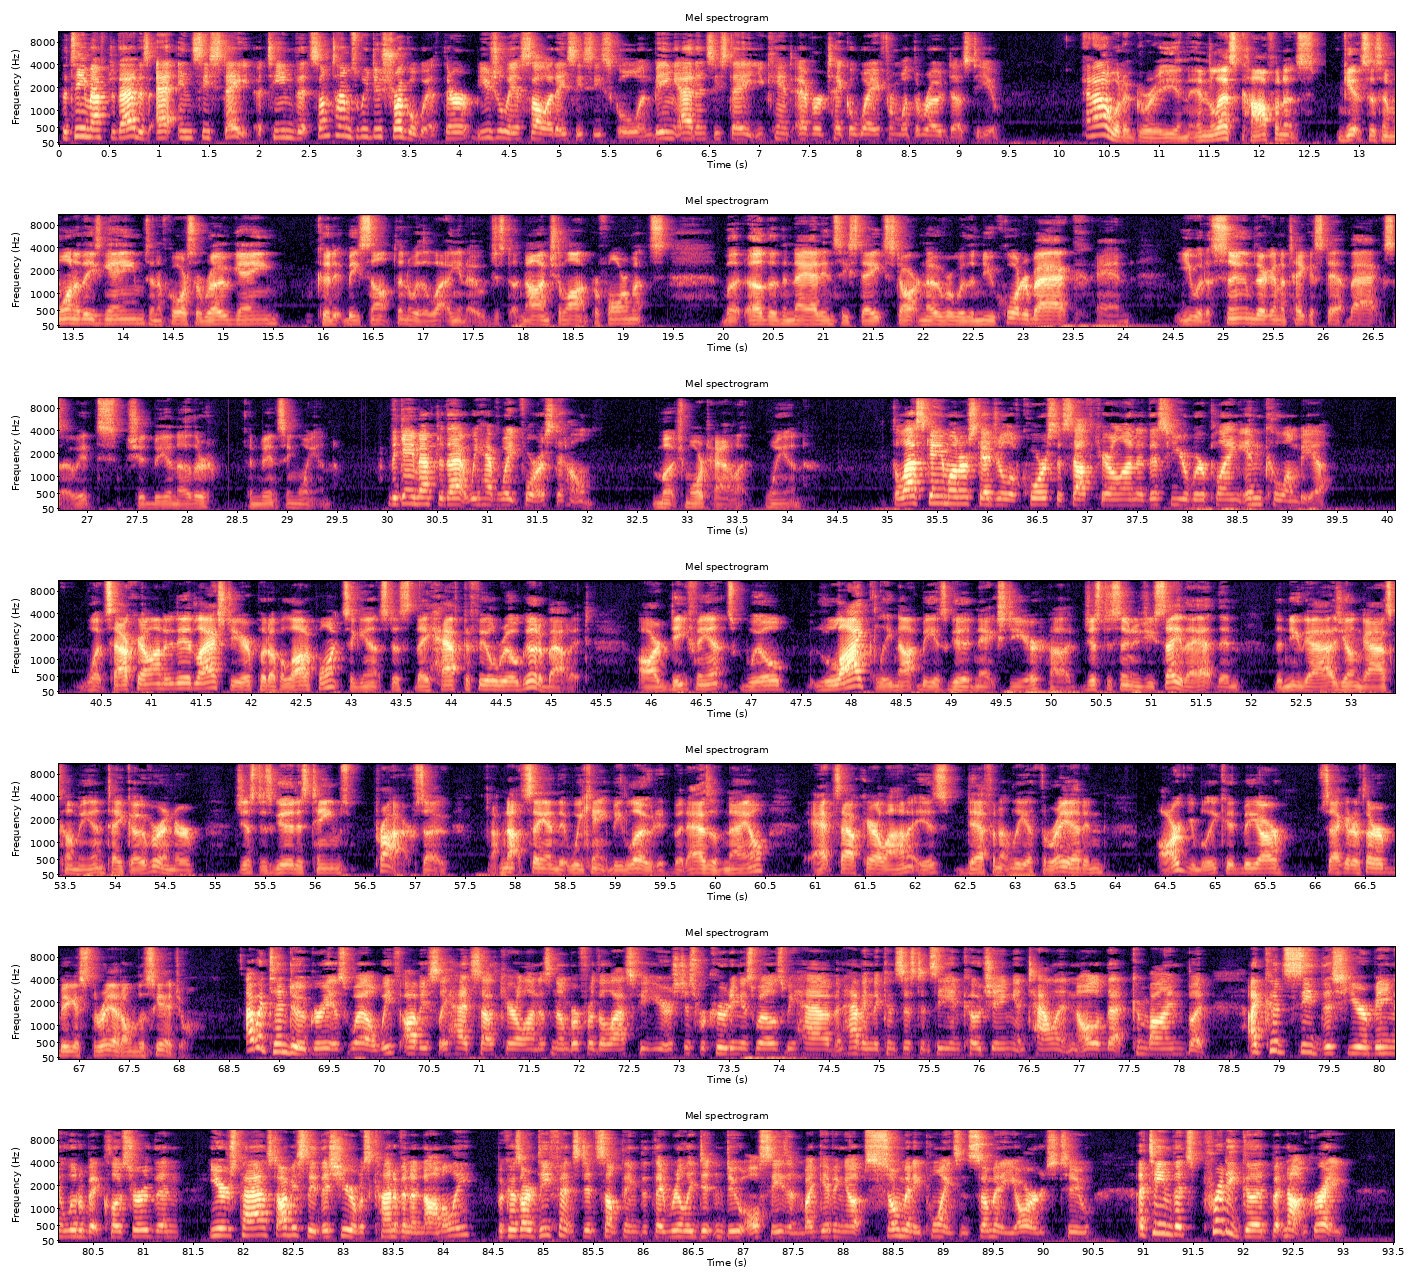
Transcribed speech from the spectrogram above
The team after that is at NC State, a team that sometimes we do struggle with. They're usually a solid ACC school, and being at NC State, you can't ever take away from what the road does to you. And I would agree. And unless confidence gets us in one of these games, and of course a road game, could it be something with a you know just a nonchalant performance? But other than that, NC State starting over with a new quarterback, and you would assume they're going to take a step back. So it should be another convincing win. The game after that, we have Wake Forest at home. Much more talent. Win. The last game on our schedule, of course, is South Carolina. This year we're playing in Columbia. What South Carolina did last year, put up a lot of points against us. They have to feel real good about it. Our defense will likely not be as good next year. Uh, just as soon as you say that, then the new guys, young guys come in, take over, and are just as good as teams prior. So I'm not saying that we can't be loaded, but as of now, at South Carolina is definitely a threat and arguably could be our second or third biggest threat on the schedule. I would tend to agree as well. We've obviously had South Carolina's number for the last few years, just recruiting as well as we have and having the consistency and coaching and talent and all of that combined. But I could see this year being a little bit closer than years past. Obviously, this year was kind of an anomaly because our defense did something that they really didn't do all season by giving up so many points and so many yards to a team that's pretty good but not great.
